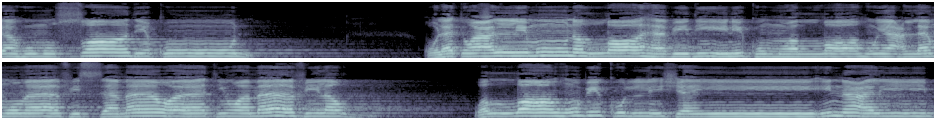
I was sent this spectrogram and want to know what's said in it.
هم الصادقون. قل تعلمون الله بدينكم والله يعلم ما في السماوات وما في الأرض. والله بكل شيء عليم.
